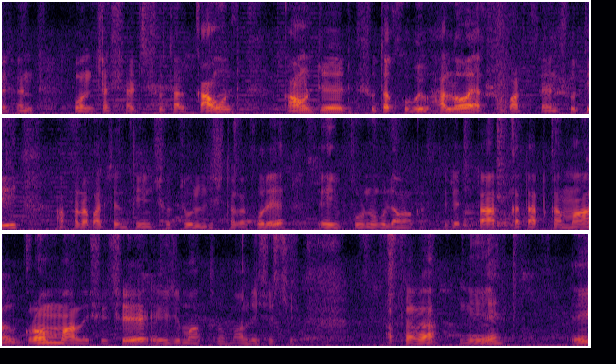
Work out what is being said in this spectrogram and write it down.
দেখেন, পঞ্চাশ ষাট সুতার কাউন্ট কাউন্টের সুতা খুবই ভালো, একশো পার্সেন্ট সুতি, আপনারা পাচ্ছেন তিনশো চল্লিশ টাকা করে। এই পূর্ণগুলো আমার কাছ থেকে টাটকা টাটকা মাল, গরম মাল এসেছে, এই যে মাত্র মাল এসেছে। আপনারা নিয়ে এই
